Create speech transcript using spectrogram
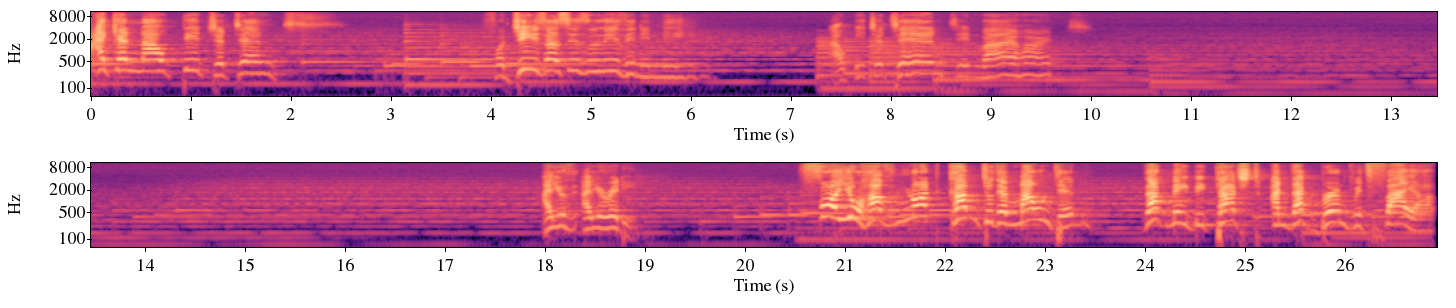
I can now pitch a tent for Jesus is living in me. I'll pitch a tent in my heart. Are you, are you ready? For you have not come to the mountain that may be touched and that burned with fire,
